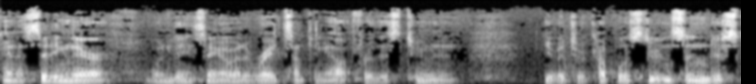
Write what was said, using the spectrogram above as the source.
kind of sitting there one day saying, "I want to write something out for this tune and give it to a couple of students," and just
